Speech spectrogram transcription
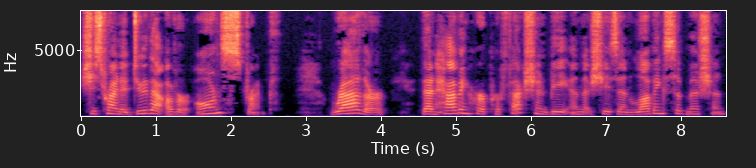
She's trying to do that of her own strength rather than having her perfection be in that she's in loving submission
